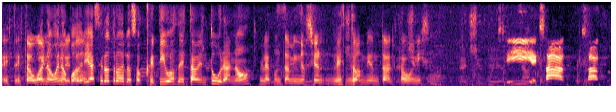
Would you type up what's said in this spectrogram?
está, Bueno, bueno. bueno, podría todo ser otro de los objetivos de esta aventura, ¿no? La contaminación Esto. no ambiental, está buenísimo. Sí, exacto, exacto.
